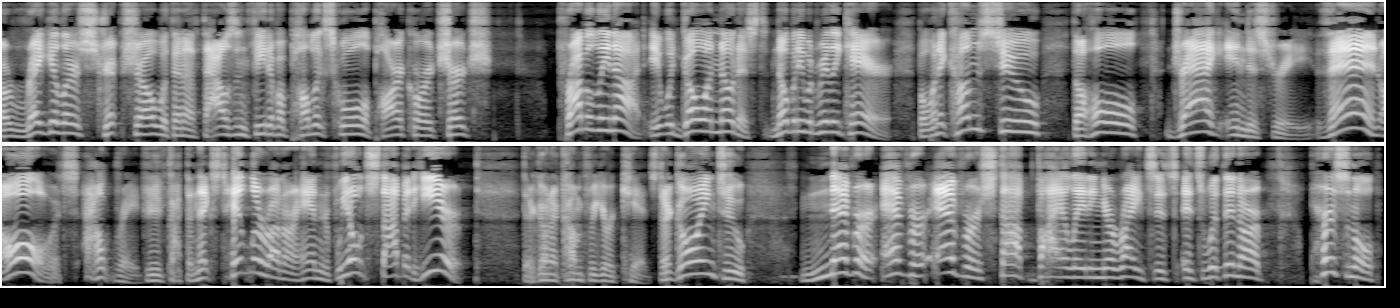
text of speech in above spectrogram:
A regular strip show within a thousand feet of a public school, a park, or a church? Probably not. It would go unnoticed. Nobody would really care. But when it comes to the whole drag industry, then, oh, it's outrage. We've got the next Hitler on our hand. And if we don't stop it here, they're going to come for your kids. They're going to never ever ever stop violating your rights. It's it's within our personal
